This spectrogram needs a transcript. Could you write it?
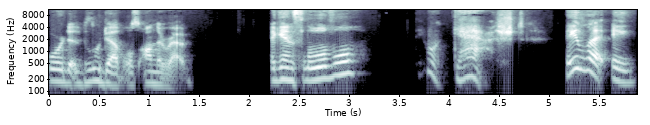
for the Blue Devils on the road. Against Louisville, were gashed. They let a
